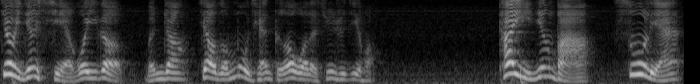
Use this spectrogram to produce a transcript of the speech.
就已经写过一个文章，叫做《目前德国的军事计划》。他已经把苏联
